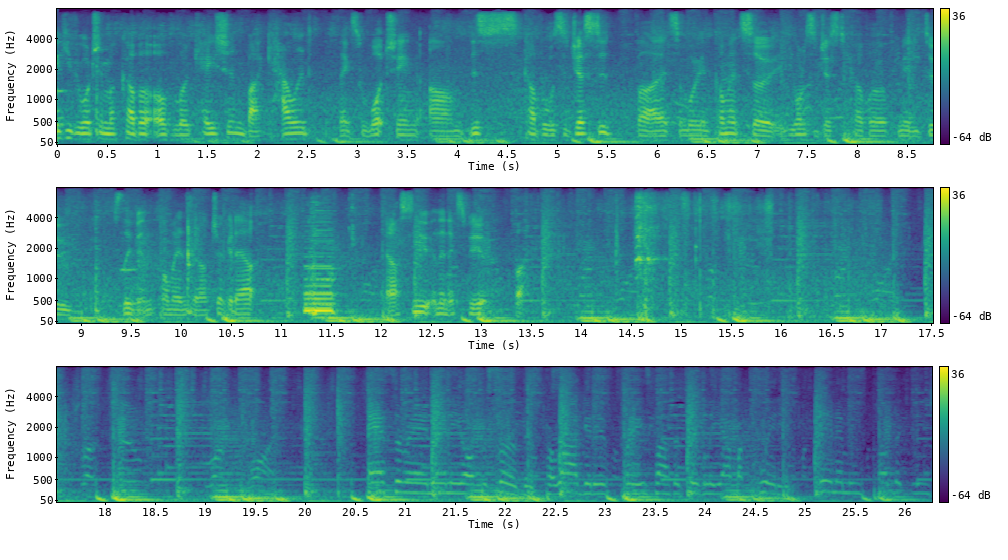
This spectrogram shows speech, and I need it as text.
Thank you for watching my cover of Location by Khalid. Thanks for watching. Um, this cover was suggested by somebody in the comments, so if you want to suggest a cover for me to do, just leave it in the comments and I'll check it out. And I'll see you in the next video. Bye. Service, prerogative, praise positively, I'm acquitted. Enemies publicly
